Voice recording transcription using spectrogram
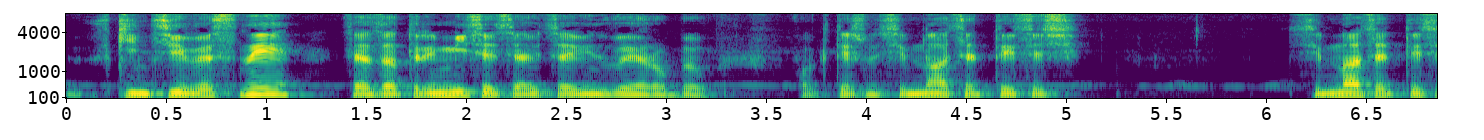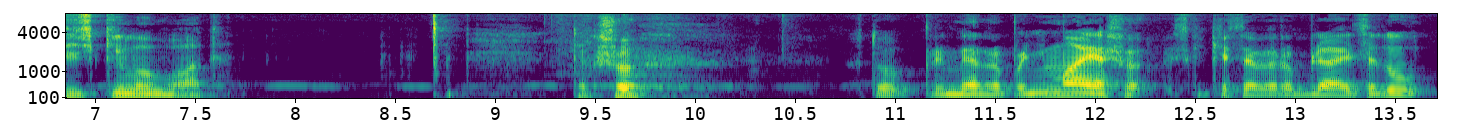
в кінці весни, це за 3 місяці, це він виробив. Фактично 17 тисяч 17 тисяч кіловат. Так що, хто примерно розуміє, що скільки це виробляється. Ну,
